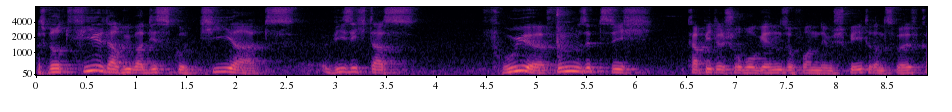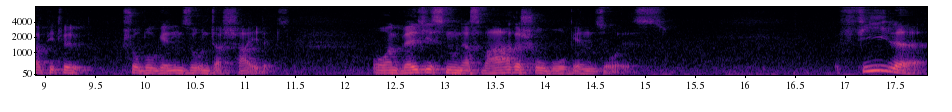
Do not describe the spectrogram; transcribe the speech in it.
es wird viel darüber diskutiert, wie sich das frühe 75 Kapitel Shobogenso von dem späteren 12 Kapitel Shobogenso unterscheidet und welches nun das wahre Shobogenso ist. Viele,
